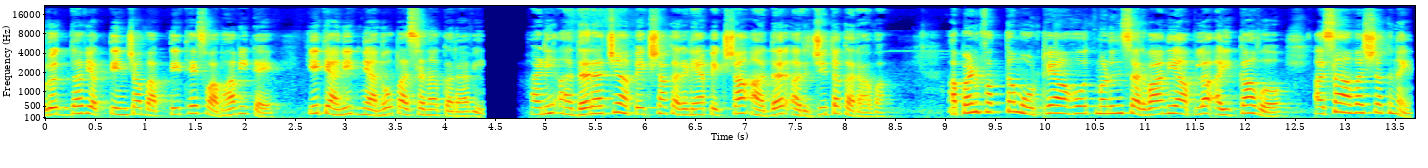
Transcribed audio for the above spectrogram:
वृद्ध व्यक्तींच्या बाबतीत हे स्वाभाविक आहे की त्यांनी ज्ञानोपासना करावी आणि आदराची अपेक्षा करण्यापेक्षा आदर अर्जित करावा. आपण फक्त मोठे आहोत म्हणून सर्वांनी आपलं ऐकावं असं आवश्यक नाही.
